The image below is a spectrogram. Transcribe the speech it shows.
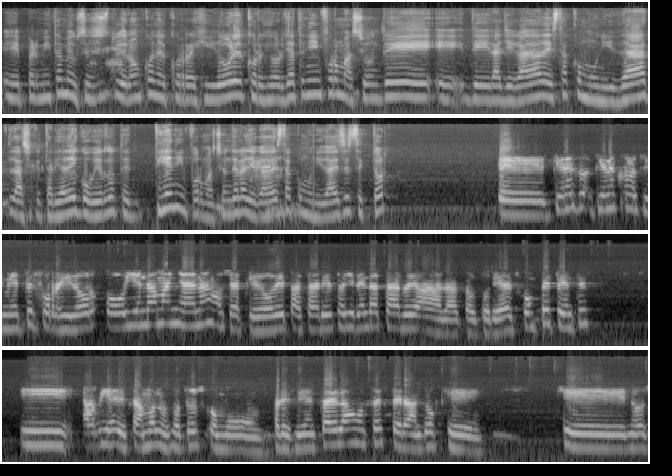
Eh, permítame, ustedes estuvieron con el corregidor, el corregidor ya tenía información de, eh, de la llegada de esta comunidad, la Secretaría de Gobierno tiene información de la llegada de esta comunidad, de ese sector. Eh, tiene, tiene conocimiento el corregidor hoy en la mañana, o sea, quedó de pasar eso ayer en la tarde a las autoridades competentes y estamos nosotros como presidenta de la Junta esperando que, que nos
